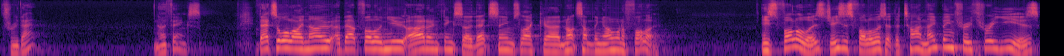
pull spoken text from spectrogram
Through that? No thanks. That's all I know about following you? I don't think so. That seems like uh, not something I want to follow. His followers, Jesus' followers at the time, they'd been through three years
